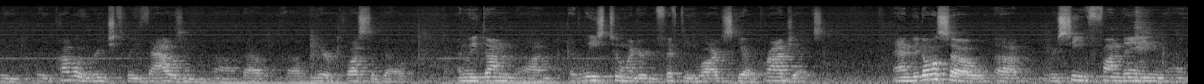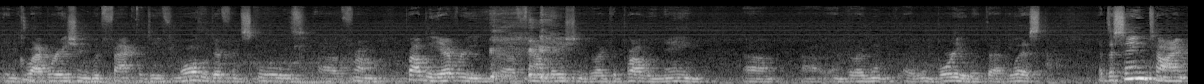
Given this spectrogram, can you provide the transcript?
we, we probably reached 3,000 uh, about a year plus ago. And we've done um, at least 250 large-scale projects. And we'd also uh, received funding in collaboration with faculty from all the different schools, uh, from probably every uh, foundation that I could probably name, um, uh, and, but I won't, I won't bore you with that list. At the same time,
